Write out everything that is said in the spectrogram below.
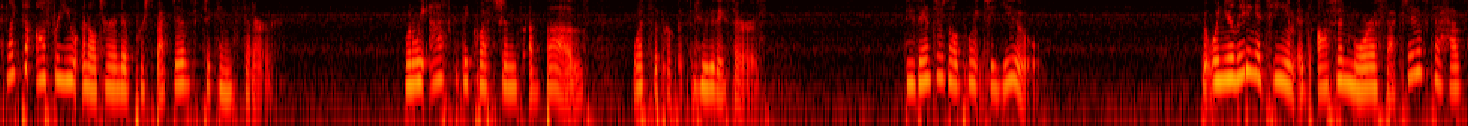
I'd like to offer you an alternative perspective to consider. When we ask the questions above, what's the purpose and who do they serve? These answers all point to you. But when you're leading a team, it's often more effective to have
